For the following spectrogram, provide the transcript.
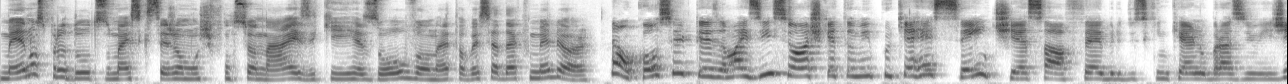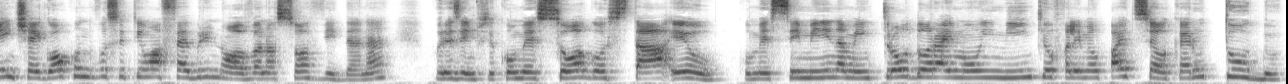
Menos produtos, mas que sejam multifuncionais e que resolvam, né? Talvez se adeque melhor. Não, com certeza. Mas isso eu acho que é também porque é recente essa febre do skincare no Brasil. E, gente, é igual quando você tem uma febre nova na sua vida, né? Por exemplo, você começou a gostar, eu comecei, menina, me entrou o Doraemon em mim, que eu falei, meu pai do céu, eu quero tudo.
